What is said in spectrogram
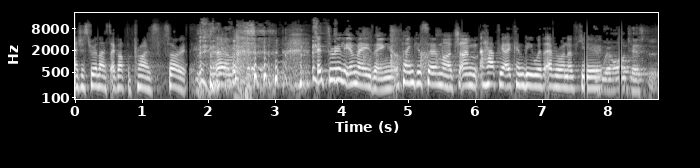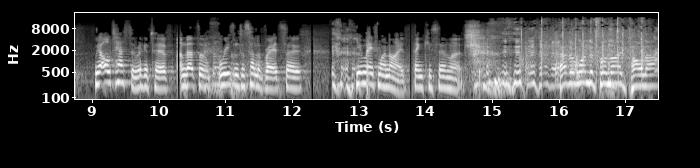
I just realized I got the prize. Sorry. Um, it's really amazing. Thank you so much. I'm happy I can be with every one of you. We're all tested. We're all tested negative, and that's a reason to celebrate. So you made my night. Thank you so much. Have a wonderful night, Paula.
